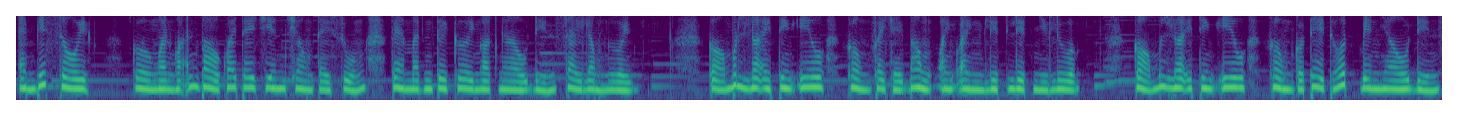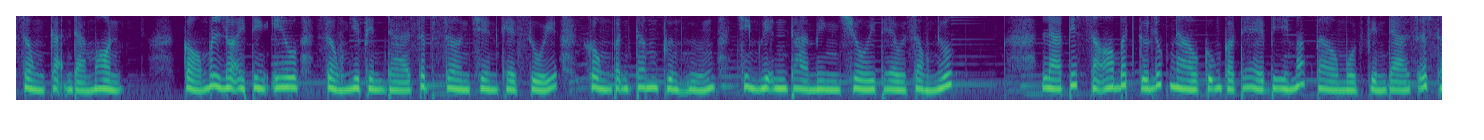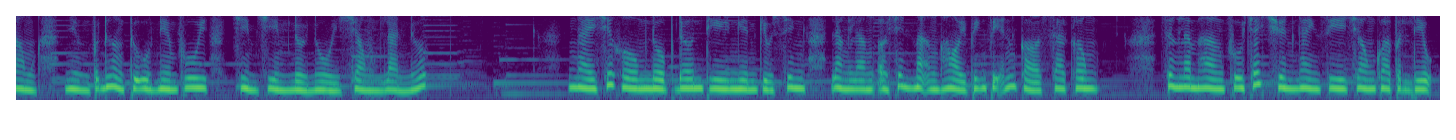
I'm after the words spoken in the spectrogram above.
Em biết rồi, cô ngoan ngoãn bỏ khoai tây chiên trong tay xuống, vẻ mặt tươi cười ngọt ngào đến say lòng người. Có một loại tình yêu không phải cháy bỏng oanh oanh liệt liệt như lửa. Có một loại tình yêu không có thể thốt bên nhau đến sông cạn đá mòn. Có một loại tình yêu giống như phiến đá dập dờn trên khe suối, không bận tâm phương hướng, chỉ nguyện thả mình trôi theo dòng nước. Lá biết rõ bất cứ lúc nào cũng có thể bị mắc vào một phiến đá giữa sông, nhưng vẫn hưởng thụ niềm vui, chìm chìm nổi nổi trong làn nước. Ngay trước hôm nộp đơn thì nghiên cứu sinh lằng lằng ở trên mạng hỏi vĩnh viễn có xa không. Dương Lam Hàng phụ trách chuyên ngành gì trong khoa vật liệu.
